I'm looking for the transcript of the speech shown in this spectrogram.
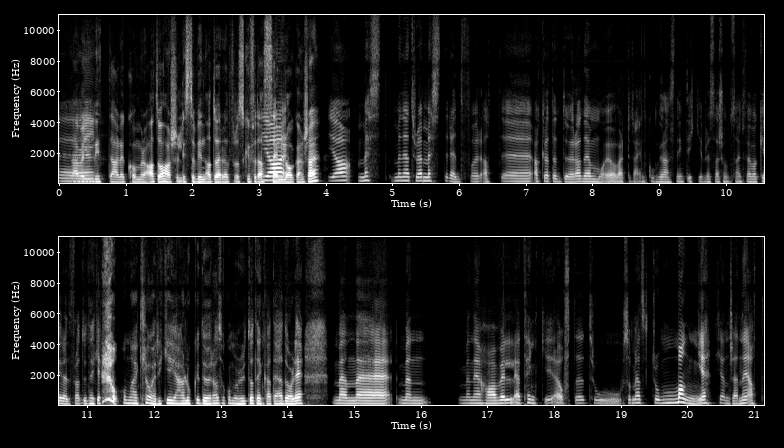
Det er vel Eh, litt der det kommer. At du har så lyst til å vinne at du er redd for å skuffe deg Ja. selv òg, kanskje. Ja, mest, men jeg tror jeg er mest redd for at eh, akkurat den døra, det må jo ha vært rent konkurranseinstinkt, ikke prestasjonsangst. For jeg var ikke redd for at du tenker 'Å nei, jeg klarer ikke jeg å lukke døra', så kommer du til å tenke at jeg er dårlig. Men, eh, men, men jeg har vel Jeg tenker jeg ofte tror Som jeg tror mange kjenner seg igjen i, at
